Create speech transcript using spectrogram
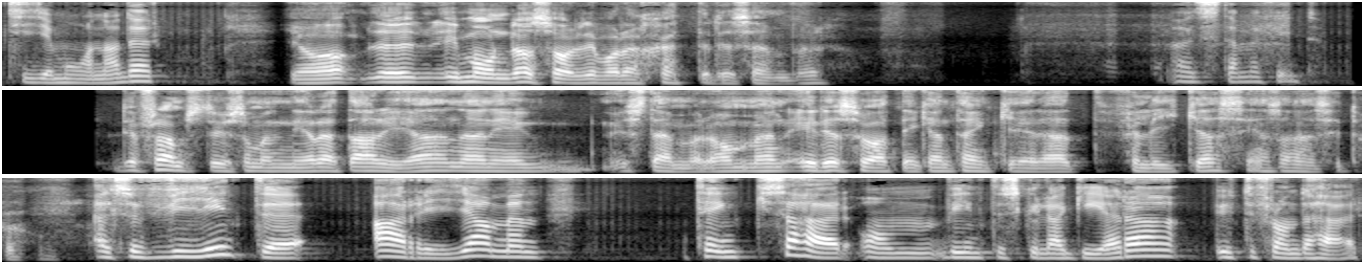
tio månader. Ja, i måndag sa du det var den 6 december. Ja, det stämmer fint det framstår som att ni är rätt arga när ni stämmer dem. Men är det så att ni kan tänka er att förlikas i en sån här situation? Alltså vi är inte arga men tänk så här om vi inte skulle agera utifrån det här.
